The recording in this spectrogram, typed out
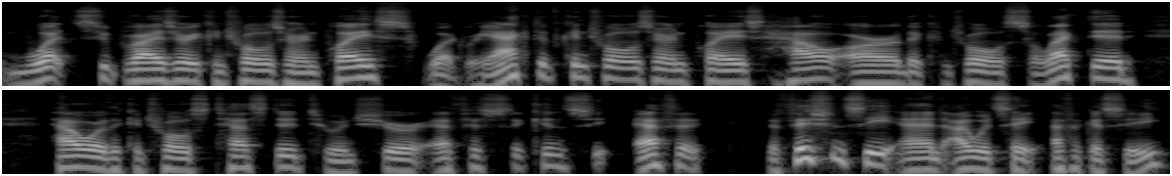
What supervisory controls are in place? What reactive controls are in place? How are the controls selected? How are the controls tested to ensure efficiency, efficiency and I would say efficacy?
